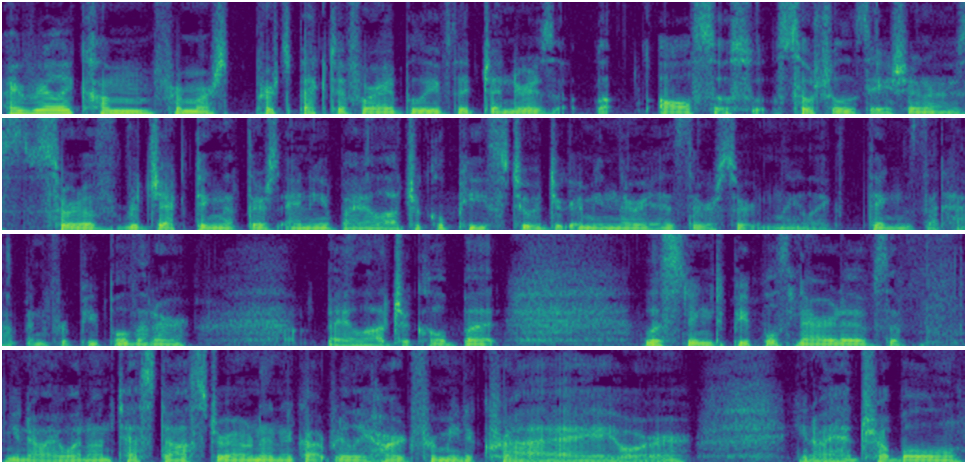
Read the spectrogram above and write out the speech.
I really come from a perspective where I believe that gender is all social, socialization. I was sort of rejecting that there's any biological piece to it. I mean, there is. There are certainly like things that happen for people that are biological, but listening to people's narratives of, you know, I went on testosterone and it got really hard for me to cry, or, you know, I had trouble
